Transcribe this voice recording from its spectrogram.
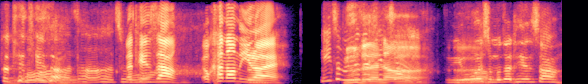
在天天上。上在天上，哎我看到你了，哎，你怎么又在天上？你为什么在天上？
